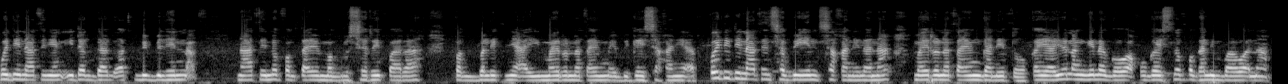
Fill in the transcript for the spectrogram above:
pwede natin yan idagdag at bibilhin na natin no, pag tayo mag-grocery para pagbalik niya ay mayroon na tayong maibigay sa kanya. At pwede din natin sabihin sa kanila na mayroon na tayong ganito. Kaya yun ang ginagawa ko guys, no, pag halimbawa na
